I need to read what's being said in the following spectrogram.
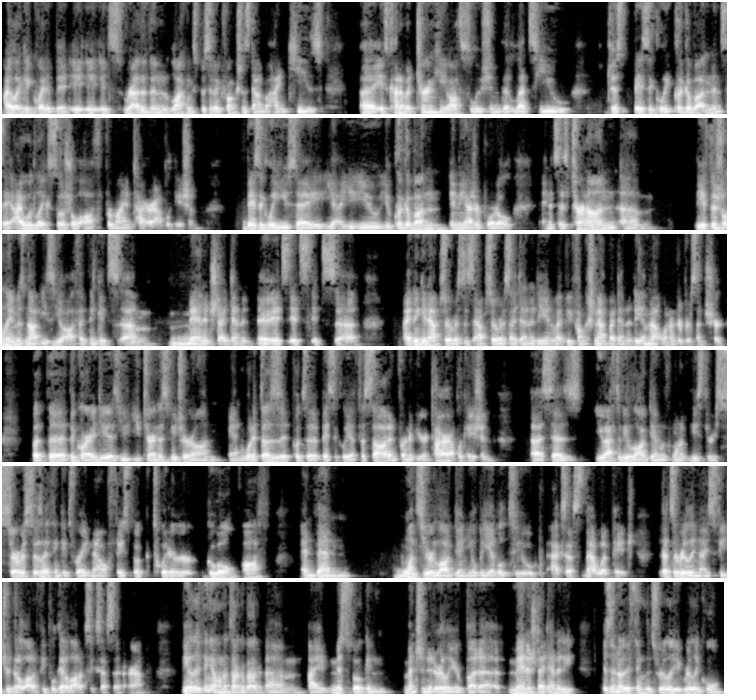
I like it quite a bit. It, it, it's rather than locking specific functions down behind keys, uh, it's kind of a turnkey auth solution that lets you just basically click a button and say, I would like social auth for my entire application. Basically, you say, yeah, you, you, you click a button in the Azure portal and it says turn on. Um, the official name is not Easy Auth. I think it's um, managed identity. It's it's it's. Uh, I think in app service it's app service identity and it might be function app identity. I'm not 100% sure. But the, the core idea is you, you turn this feature on, and what it does is it puts a basically a facade in front of your entire application uh, says you have to be logged in with one of these three services. I think it's right now Facebook, Twitter, Google auth. And then once you're logged in, you'll be able to access that web page. That's a really nice feature that a lot of people get a lot of success around. The other thing I want to talk about, um, I misspoke and mentioned it earlier, but uh, managed identity is another thing that's really, really cool.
